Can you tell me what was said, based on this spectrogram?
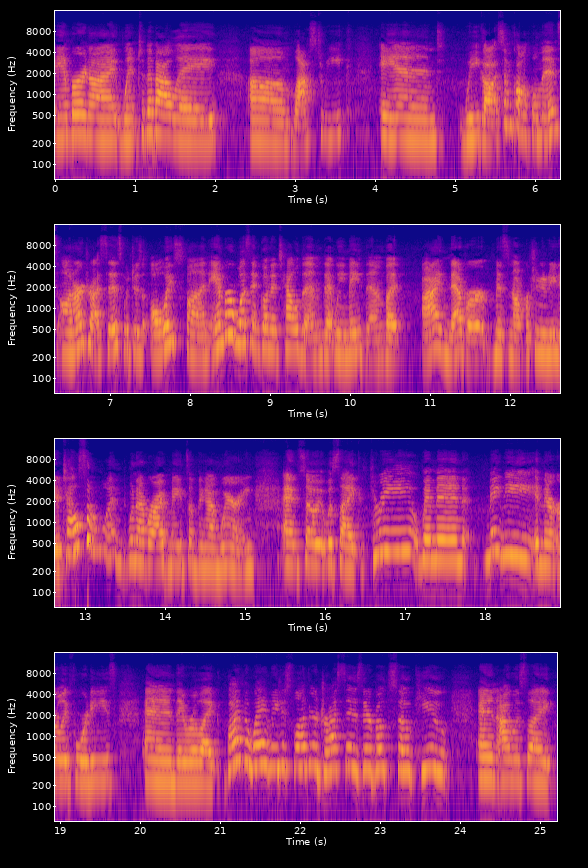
Amber and I went to the ballet um, last week and we got some compliments on our dresses, which is always fun. Amber wasn't going to tell them that we made them, but I never miss an opportunity to tell someone whenever I've made something I'm wearing. And so it was like three women, maybe in their early 40s, and they were like, by the way, we just love your dresses. They're both so cute. And I was like,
